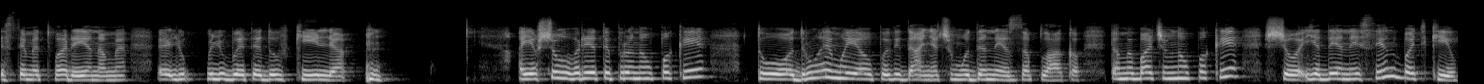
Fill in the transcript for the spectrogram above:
з тими тваринами, любити довкілля. А якщо говорити про навпаки, то друге моє оповідання, чому Денис заплакав, там ми бачимо навпаки, що єдиний син батьків.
